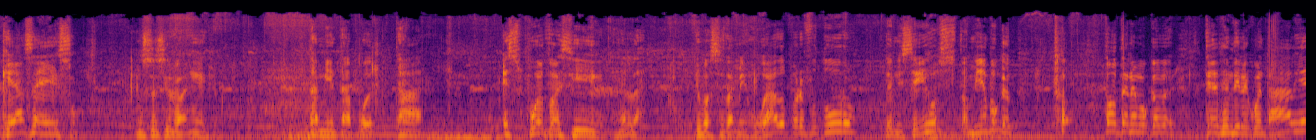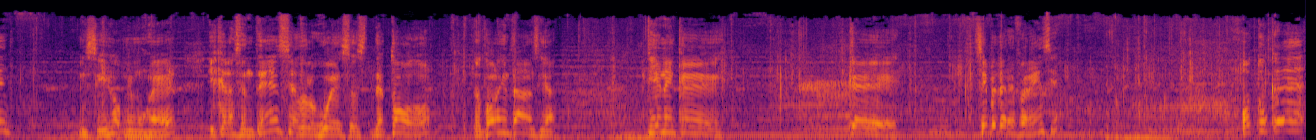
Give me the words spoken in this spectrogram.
que hace eso, no sé si lo han hecho, también está, está expuesto a decir, mierda, yo voy a ser también jugado por el futuro de mis hijos también, porque to- todos tenemos que, que rendirle cuenta a alguien, mis hijos, mi mujer, y que la sentencia de los jueces, de todo, de todas las instancias, tienen que, que sirven de referencia. ¿O tú crees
